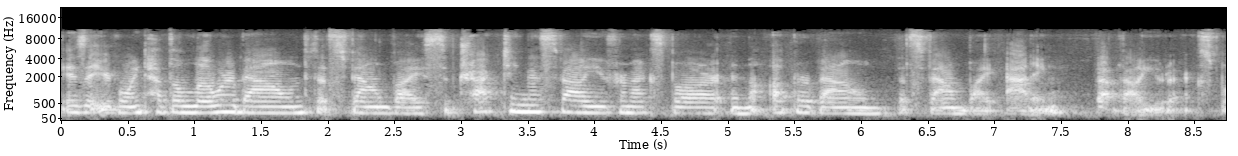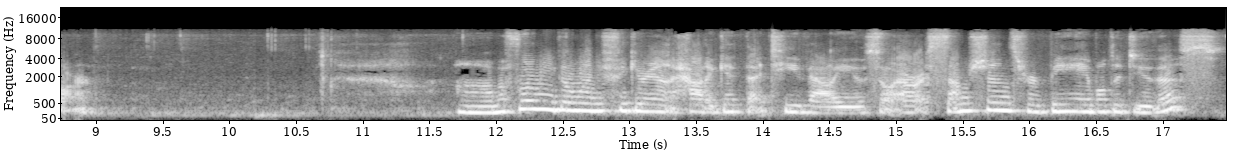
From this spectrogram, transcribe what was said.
is that you're going to have the lower bound that's found by subtracting this value from x bar, and the upper bound that's found by adding that value to x bar. Uh, before we go on to figuring out how to get that t value, so our assumptions for being able to do this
